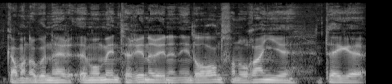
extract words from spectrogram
ik kan me nog een, moment herinneren in in het land van Oranje tegen,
